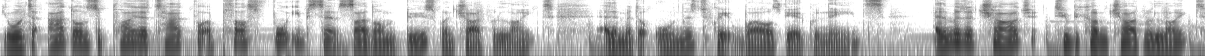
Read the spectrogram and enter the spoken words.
you want to add on Surprise Attack for a plus 40% side-on boost when charged with light, Elemental Ordnance to create wells via grenades, Elemental Charge to become charged with light,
